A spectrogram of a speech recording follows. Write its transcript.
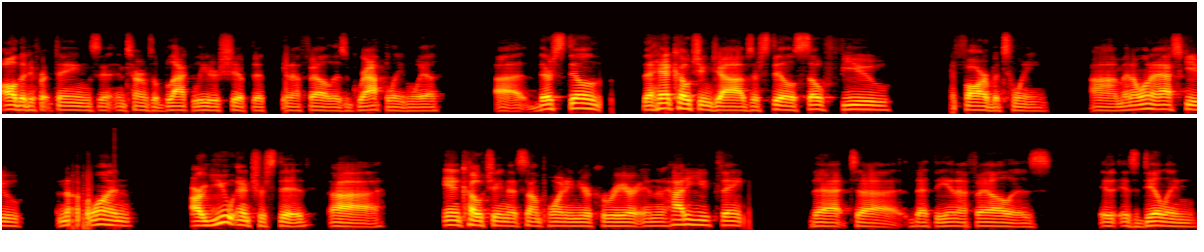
all the different things in, in, terms of black leadership that the NFL is grappling with. Uh, there's still the head coaching jobs are still so few far between. Um, and I want to ask you, number one, are you interested uh, in coaching at some point in your career? And then how do you think that uh, that the NFL is is, dealing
